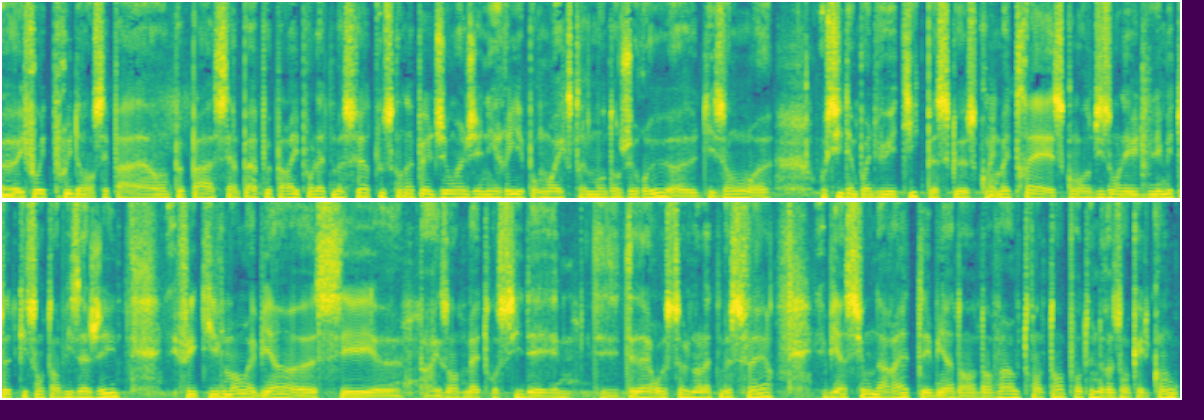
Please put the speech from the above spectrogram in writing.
euh, il faut être prudent. C'est pas, on peut pas. C'est un peu, un peu pareil pour l'atmosphère. Tout ce qu'on appelle géo-ingénierie est pour moi extrêmement dangereux. Euh, disons euh, aussi d'un point de vue éthique, parce que ce qu'on mettrait, ce qu'on, disons les, les, méthodes qui sont envisagées, effectivement, eh bien, euh, c'est par exemple mettre aussi des, des, des aérosols dans l'atmosphère. Eh bien, si on arrête, eh bien, dans, dans 20 ou 30 ans, pour une raison quelconque,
